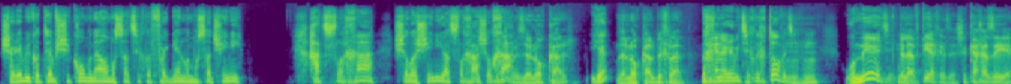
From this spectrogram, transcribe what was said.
שהרבי כותב שכל מנהל מוסד צריך לפרגן למוסד שני. הצלחה של השני היא הצלחה שלך. וזה לא קל, Yeah. זה לא קל בכלל. לכן הרבי צריך לכתוב את זה. הוא אומר את זה, ולהבטיח את זה, שככה זה יהיה.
